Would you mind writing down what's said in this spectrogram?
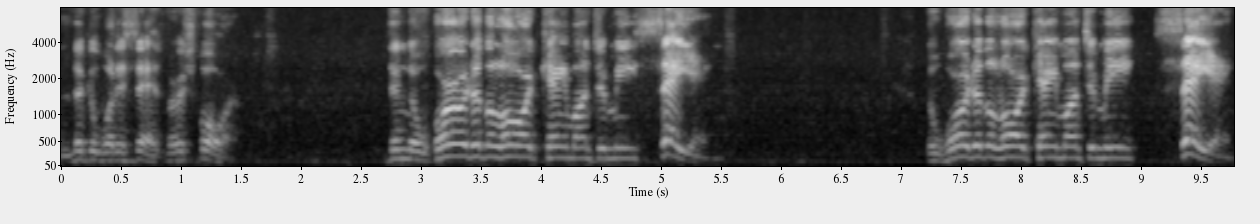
Look at what it says, verse 4. Then the word of the Lord came unto me, saying, The word of the Lord came unto me, saying,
